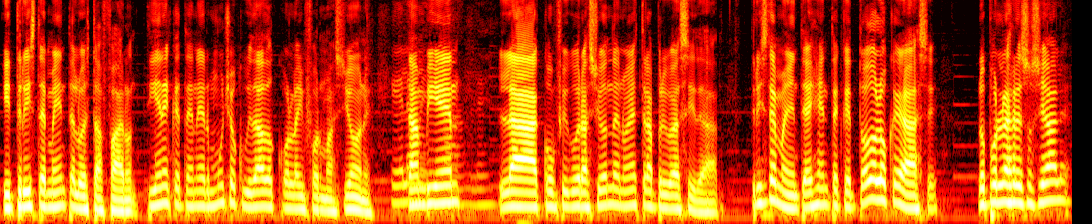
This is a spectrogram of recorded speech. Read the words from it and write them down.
y tristemente lo estafaron. Tiene que tener mucho cuidado con las informaciones. También la configuración de nuestra privacidad. Tristemente hay gente que todo lo que hace lo pone en las redes sociales.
